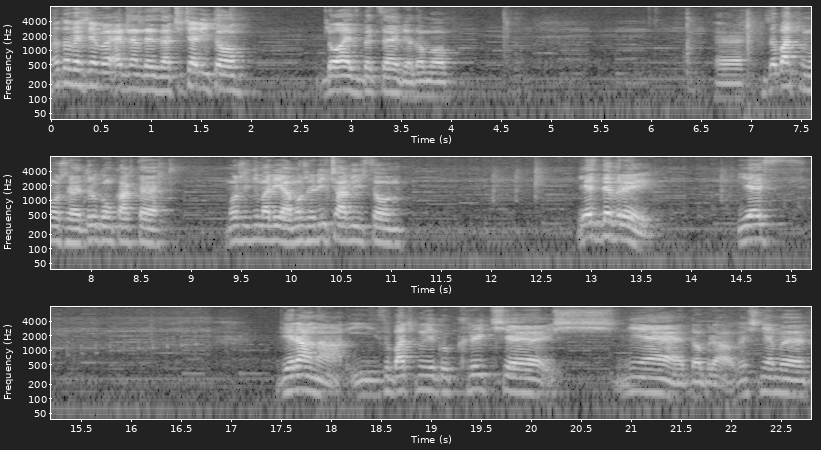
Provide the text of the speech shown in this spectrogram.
No to weźmiemy Hernandeza, Chicharito do SBC, wiadomo. E, zobaczmy może drugą kartę. Może Di Maria, może Richarlison. Jest De Vrij. Jest Wierana i zobaczmy jego krycie. Nie, dobra, weźmiemy.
